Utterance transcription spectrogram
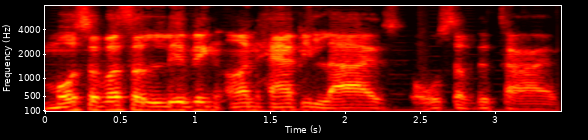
Most of us are living unhappy lives most of the time.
